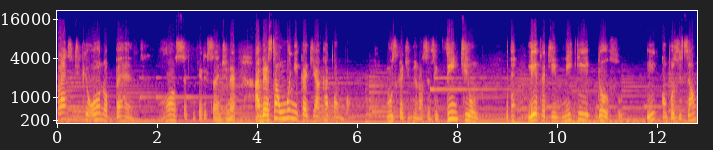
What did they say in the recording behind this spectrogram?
Plastic Ono Band. Nossa, que interessante, né? A versão única de Akatombo. Música de 1921, né? Letra de Miki Dofu. E composição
